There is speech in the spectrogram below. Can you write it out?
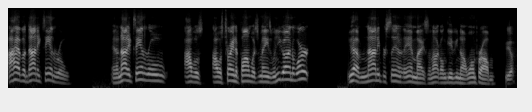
I have a 90-10 rule. And a 90-10 rule I was I was trained upon, which means when you go into work, you have 90% of the inmates are not going to give you not one problem. Yep.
